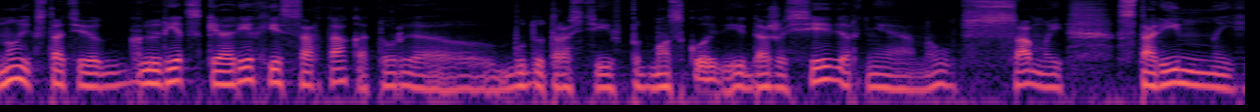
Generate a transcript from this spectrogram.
Ну и, кстати, грецкий орех есть сорта, которые э, будут расти и в Подмосковье, и даже севернее. Ну, самый старинный,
